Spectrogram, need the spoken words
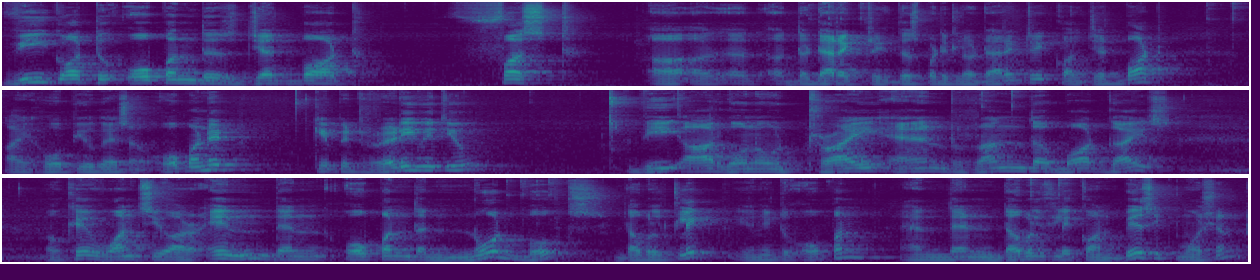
we got to open this JetBot first uh, uh, uh, the directory this particular directory called JetBot. I hope you guys have opened it. Keep it ready with you. We are going to try and run the bot guys. Okay, once you are in, then open the notebooks, double click, you need to open and then double click on basic motion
